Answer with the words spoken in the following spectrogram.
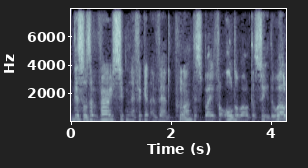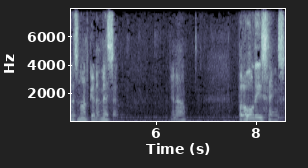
this was a very significant event put on display for all the world to see. The world is not going to miss it, you know. But all these things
